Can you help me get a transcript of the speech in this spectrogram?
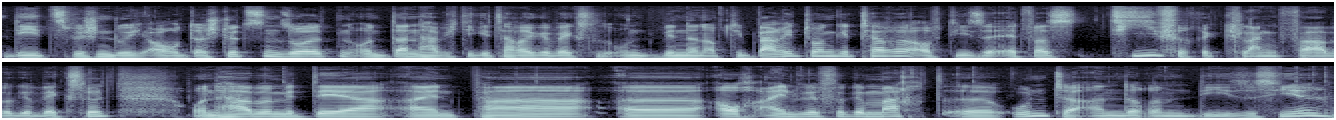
die zwischendurch auch unterstützen sollten. Und dann habe ich die Gitarre gewechselt und bin dann auf die Bariton-Gitarre, auf diese etwas tiefere Klangfarbe gewechselt und habe mit der ein paar äh, auch Einwürfe gemacht, äh, unter anderem dieses hier.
